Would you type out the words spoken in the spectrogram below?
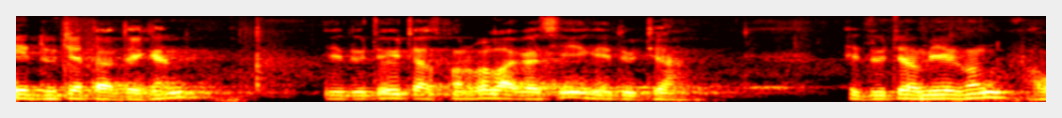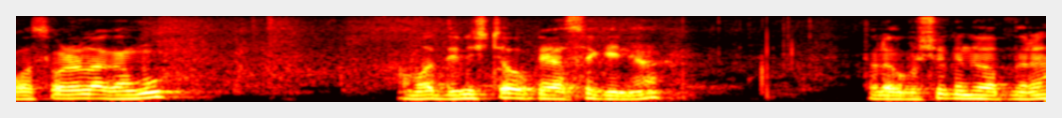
এই দুইটা তার দেখেন। এই দুটো ওই ট্রান্সফার্মার লাগাচ্ছি এই দুইটা। এই দুইটা আমি এখন পাওয়ার সরে লাগামো। আমার জিনিসটা ওকে আছে কি না তাহলে অবশ্যই কিন্তু আপনারা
